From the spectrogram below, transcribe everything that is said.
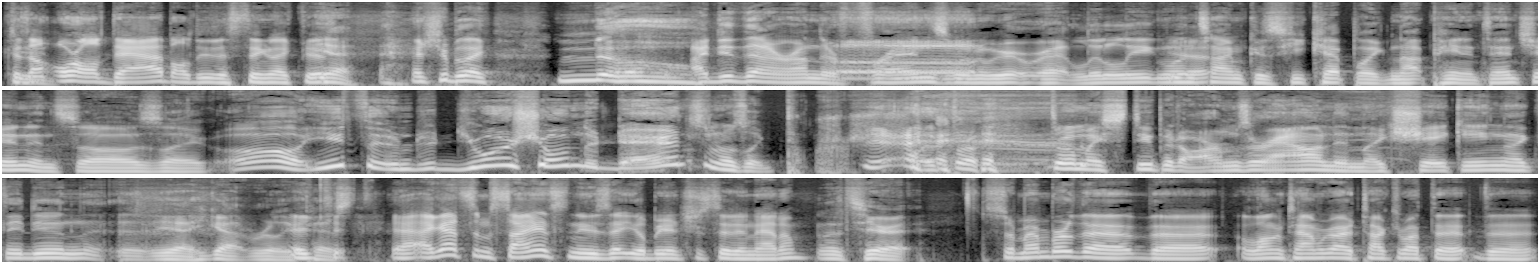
Because or I'll dab, I'll do this thing like this, Yeah. and she'd be like, "No." I did that around their friends when we were at Little League one Yeah. time because he kept like not paying attention, and so I was like, "Oh, Ethan, do you want to show him the dance?" And I was like, like throw, throwing my stupid arms around and like shaking like they do. And uh, yeah, he got really pissed. Yeah, I got some science news that you'll be interested in, Adam. Let's hear it. So remember the the a long time ago I talked about the the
